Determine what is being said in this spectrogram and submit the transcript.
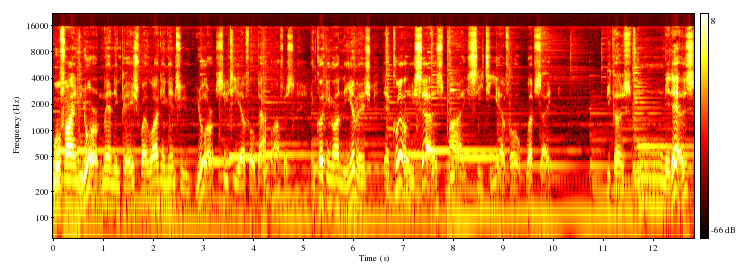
will find your landing page by logging into your CTFO back office and clicking on the image that clearly says my CTFO website because mm, it is.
